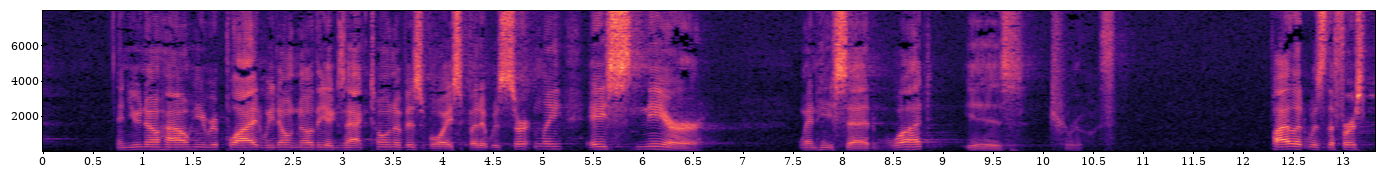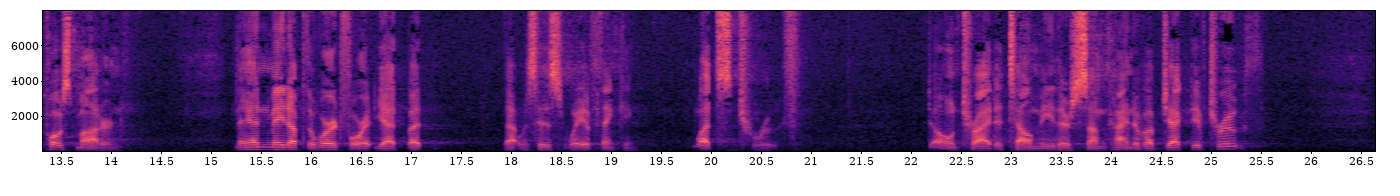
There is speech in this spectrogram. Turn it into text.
And you know how he replied. We don't know the exact tone of his voice, but it was certainly a sneer when he said, What is truth? Pilate was the first postmodern. They hadn't made up the word for it yet, but that was his way of thinking. What's truth? Don't try to tell me there's some kind of objective truth.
